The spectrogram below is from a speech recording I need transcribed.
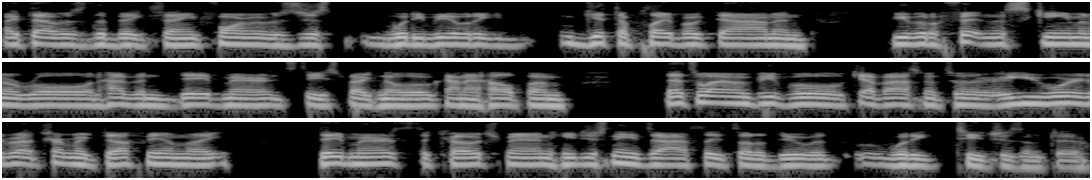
Like that was the big thing for him. It was just would he be able to get the playbook down and be able to fit in the scheme and a role and having Dave Merritt and Steve Spagnuolo kind of help him. That's why when people kept asking Twitter, are you worried about Trent McDuffie? I'm like, Dave Merritt's the coach, man. He just needs athletes that'll do with what he teaches them to.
